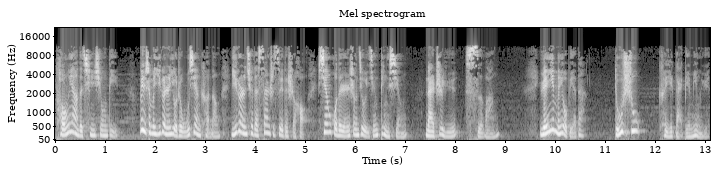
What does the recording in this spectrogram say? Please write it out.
同样的亲兄弟。为什么一个人有着无限可能，一个人却在三十岁的时候，鲜活的人生就已经定型，乃至于死亡？原因没有别的，读书可以改变命运。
